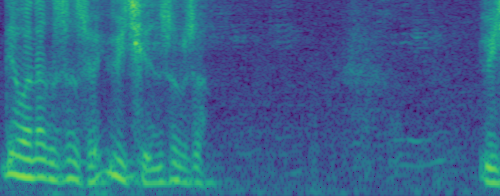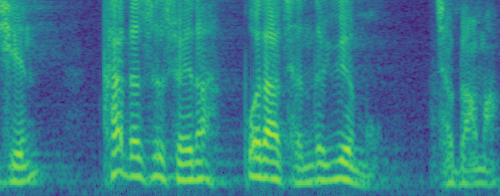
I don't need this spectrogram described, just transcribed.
另外那个是谁？玉琴是不是？雨琴，看的是谁呢？郭大成的岳母陈妈妈。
